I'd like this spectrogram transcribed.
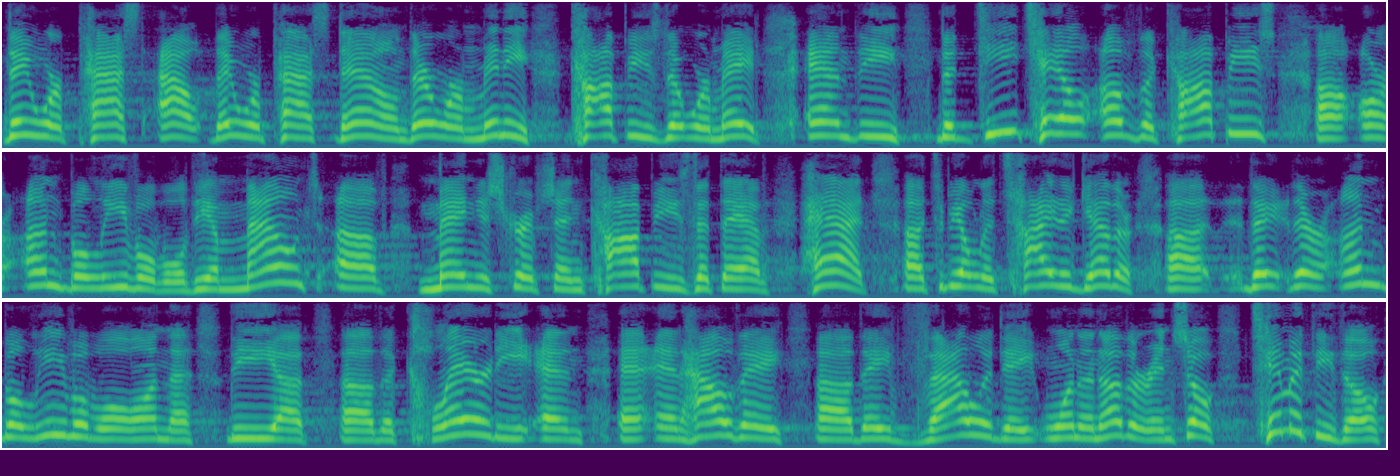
they were passed out, they were passed down. There were many copies that were made. And the, the detail of the copies uh, are unbelievable. The amount of manuscripts and copies that they have had uh, to be able to tie together. They, they're unbelievable on the, the, uh, uh, the clarity and, and, and how they, uh, they validate one another. And so, Timothy, though,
